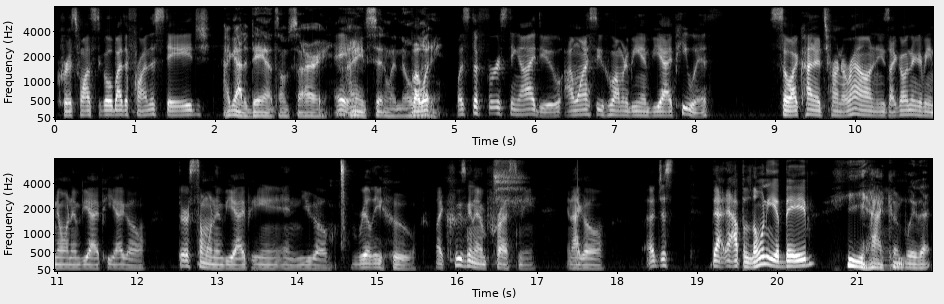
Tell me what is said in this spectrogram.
Chris wants to go by the front of the stage. I got to dance. I'm sorry. Hey. I ain't sitting with But what, nobody. what's the first thing I do? I want to see who I'm going to be in VIP with. So I kind of turn around and he's like, Oh, there's going to be no one in VIP. I go, There's someone in VIP. And you go, Really? Who? Like, who's going to impress me? And I go, uh, Just that Apollonia, babe. yeah, I couldn't believe that.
